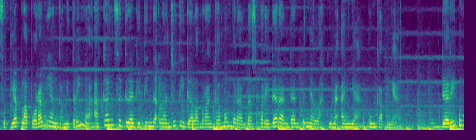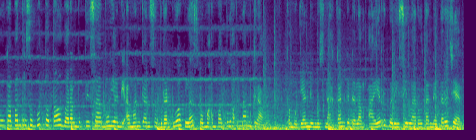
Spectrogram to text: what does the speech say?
setiap laporan yang kami terima akan segera ditindaklanjuti dalam rangka memberantas peredaran dan penyalahgunaannya, ungkapnya. Dari pengungkapan tersebut, total barang bukti sabu yang diamankan seberat 12,46 gram, kemudian dimusnahkan ke dalam air berisi larutan deterjen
